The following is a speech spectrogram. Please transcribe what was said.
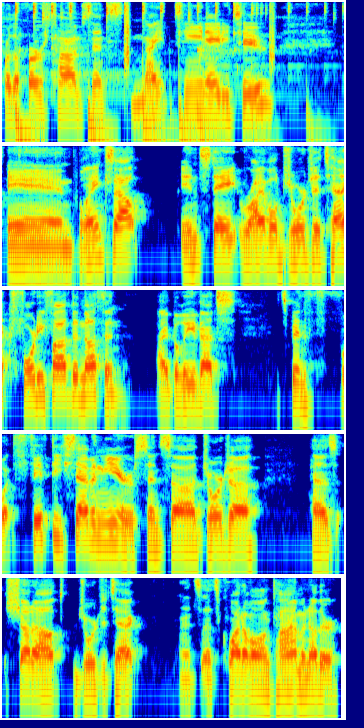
for the first time since 1982 and blanks out in-state rival Georgia Tech 45 to nothing. I believe that's it's been what 57 years since uh, Georgia has shut out Georgia Tech. That's that's quite a long time. Another,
